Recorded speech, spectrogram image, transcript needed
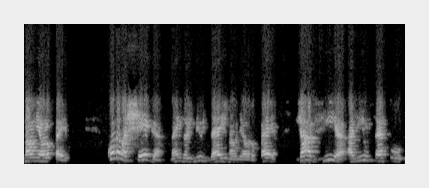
na União Europeia. Quando ela chega, né, em 2010 na União Europeia, já havia ali um certo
